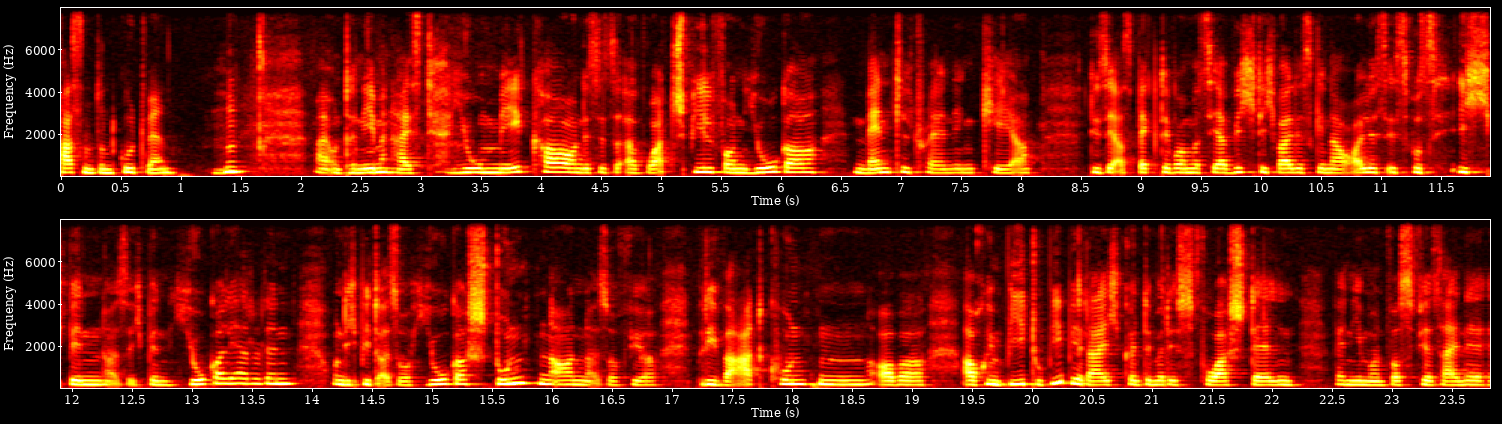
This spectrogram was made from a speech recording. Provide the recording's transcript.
passend und gut wären? Mhm. Mein Unternehmen heißt Yomeka und es ist ein Wortspiel von Yoga, Mental Training, Care diese Aspekte waren mir sehr wichtig, weil das genau alles ist, was ich bin. Also ich bin Yogalehrerin und ich biete also Yoga-Stunden an, also für Privatkunden, aber auch im B2B-Bereich könnte man das vorstellen, wenn jemand was für seine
